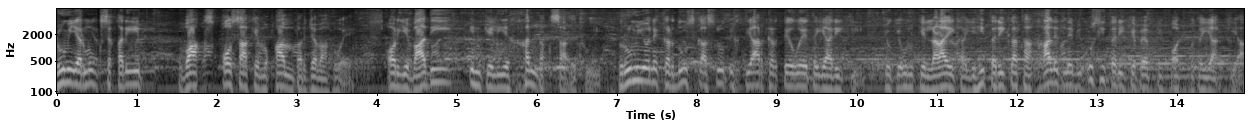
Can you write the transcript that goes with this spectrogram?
رومی یرموک سے قریب واقس قوسا کے مقام پر جمع ہوئے اور یہ وادی ان کے لیے خندق ثابت ہوئی۔ رومیوں نے کردوس کا اسلوب اختیار کرتے ہوئے تیاری کی، کیونکہ ان کی لڑائی کا یہی طریقہ تھا۔ خالد نے بھی اسی طریقے پہ اپنی فوج کو تیار کیا۔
